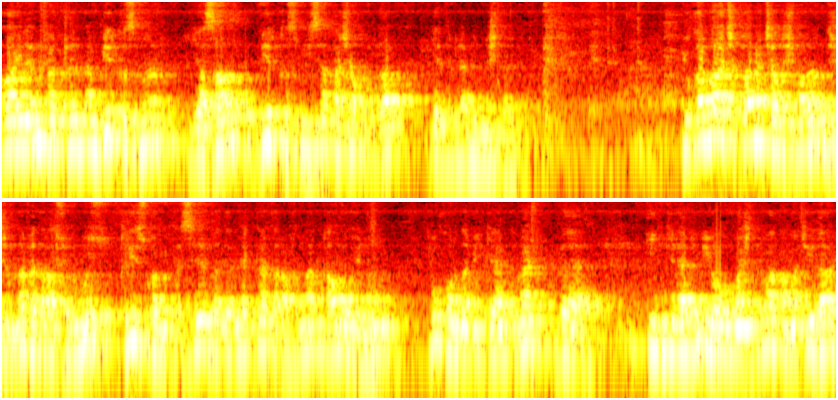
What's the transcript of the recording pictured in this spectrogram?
ailenin fertlerinden bir kısmı yasal, bir kısmı ise kaçak olarak getirilebilmişlerdir. Yukarıda açıklanan çalışmaların dışında federasyonumuz kriz komitesi ve dernekler tarafından kamuoyunu bu konuda bilgilendirmek ve ilgilerini yoğunlaştırmak amacıyla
